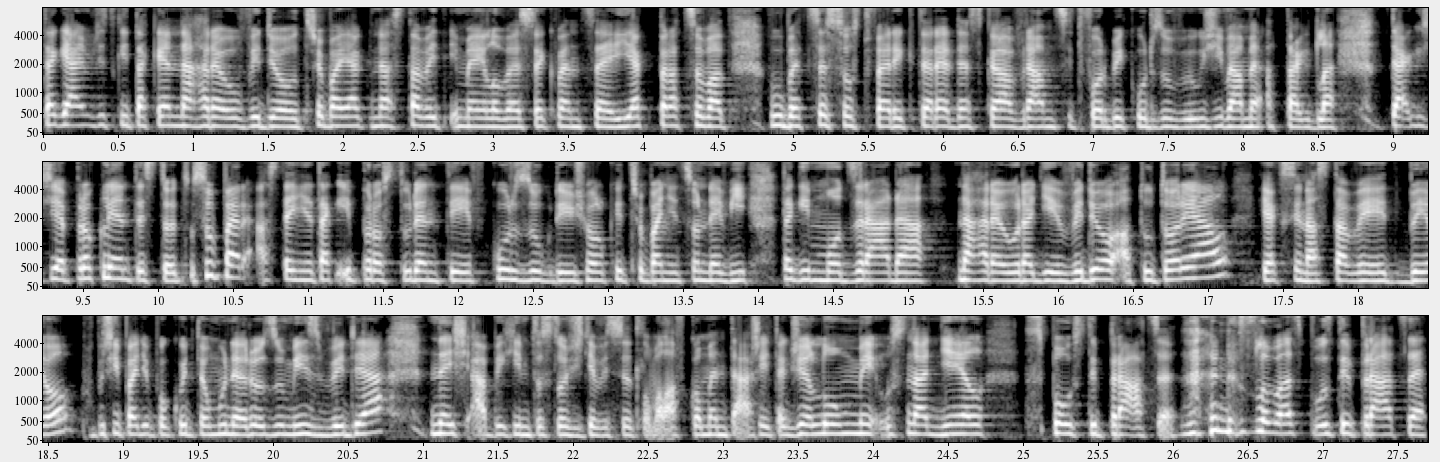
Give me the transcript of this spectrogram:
tak já jim vždycky také nahraju video, třeba jak nastavit e-mailové sekvence, jak pracovat vůbec se softwary, které dneska v rámci tvorby kurzu využíváme a takhle. Takže pro klienty je to super a stejně tak i pro studenty v kurzu, když holky třeba něco neví, tak jim moc ráda nahraju raději video a tutoriál jak si nastavit bio, po případě pokud tomu nerozumí z videa, než abych jim to složitě vysvětlovala v komentáři. Takže Loom mi usnadnil spousty práce, doslova spousty práce.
